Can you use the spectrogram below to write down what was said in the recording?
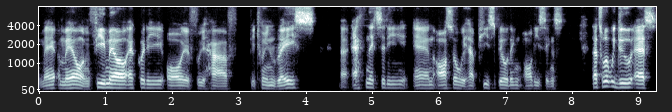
ma- male and female equity, or if we have between race, ethnicity, and also we have peace building, all these things. That's what we do as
